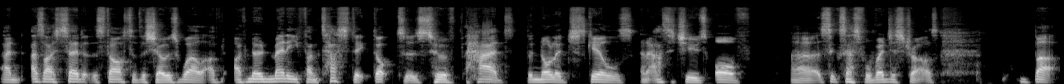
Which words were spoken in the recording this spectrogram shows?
And as I said at the start of the show as well, I've, I've known many fantastic doctors who have had the knowledge, skills, and attitudes of uh, successful registrars, but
